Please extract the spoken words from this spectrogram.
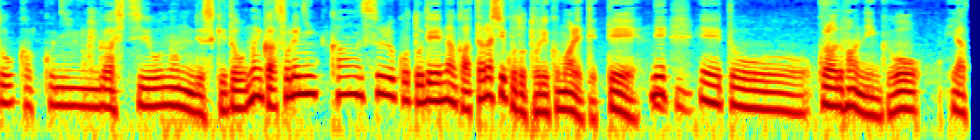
と確認が必要なんですけど何かそれに関することでなんか新しいことを取り組まれててで、うんえー、とクラウドファンディングをやっ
